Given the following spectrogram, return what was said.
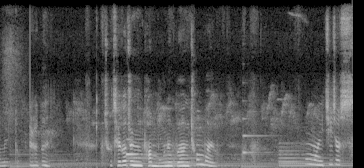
(36.1도) 여러분 저 제가 준밥 먹는 고양이 처음 봐요. 오 마이 지저스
